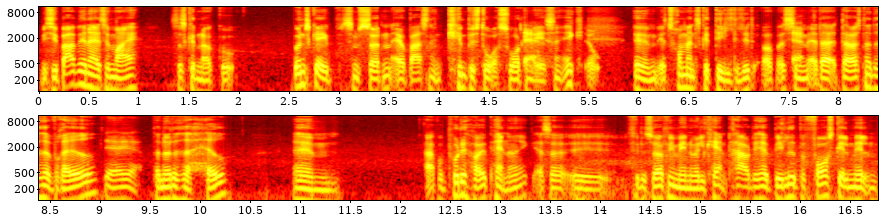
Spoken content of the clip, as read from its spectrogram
hvis I bare vender jer til mig, så skal det nok gå. Ondskab som sådan er jo bare sådan en kæmpe stor sort Ja. masse. Ikke? Jo. Øhm, jeg tror, man skal dele det lidt op og sige, Ja. at der, der er også noget, der hedder vrede. Ja, ja. Der er noget, der hedder had. Øhm, apropos det højpandede, ikke? Altså, øh, filosofen Immanuel Kant har jo det her billede på forskel mellem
